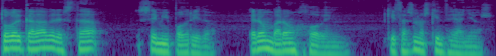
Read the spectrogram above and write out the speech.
Todo el cadáver está semipodrido. Era un varón joven, quizás unos 15 años.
